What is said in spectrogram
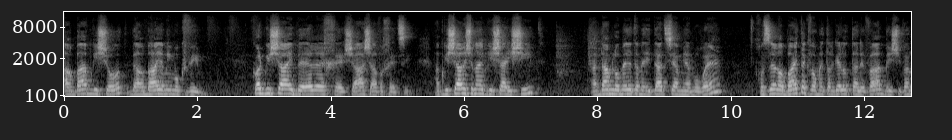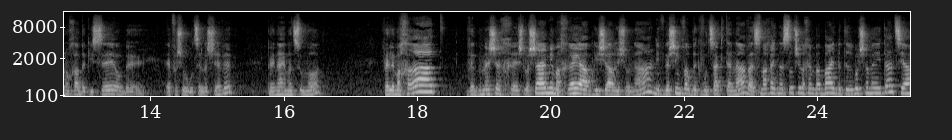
ארבעה פגישות בארבעה ימים עוקבים. כל פגישה היא בערך אה, שעה, שעה וחצי. הפגישה הראשונה היא פגישה אישית, אדם לומד את המדיטציה מהמורה, חוזר הביתה, כבר מתרגל אותה לבד, בישיבה נוחה בכיסא או באיפה שהוא רוצה לשבת, בעיניים עצומות, ולמחרת ובמשך אה, שלושה ימים אחרי הפגישה הראשונה, נפגשים כבר בקבוצה קטנה, ועל סמך ההתנסות שלכם בבית בתרגול של המדיטציה,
